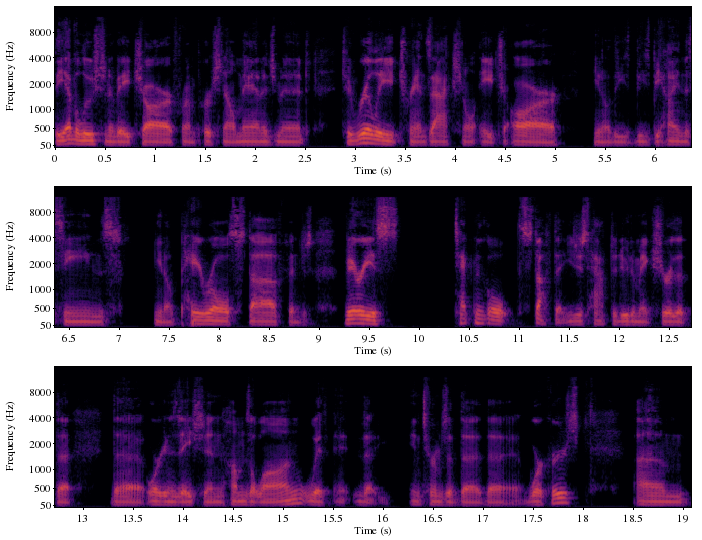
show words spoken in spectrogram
the evolution of HR from personnel management to really transactional HR, you know, these these behind the scenes, you know, payroll stuff and just various technical stuff that you just have to do to make sure that the the organization hums along with eh, the in terms of the the workers um,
